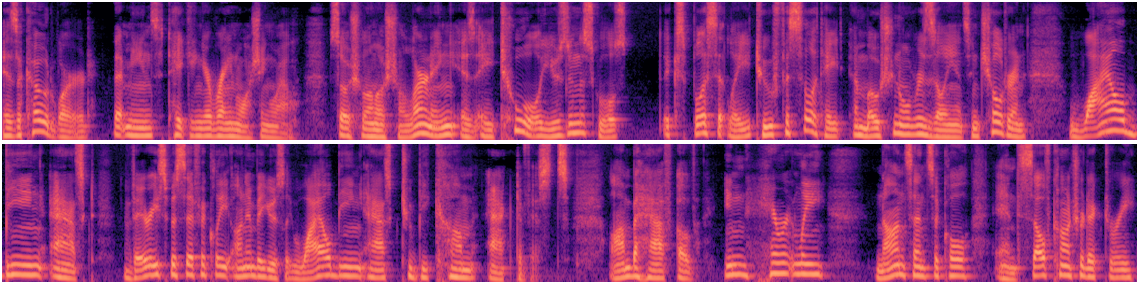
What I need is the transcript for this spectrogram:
is a code word that means taking your brainwashing well. Social emotional learning is a tool used in the schools explicitly to facilitate emotional resilience in children while being asked very specifically, unambiguously, while being asked to become activists on behalf of inherently nonsensical and self contradictory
